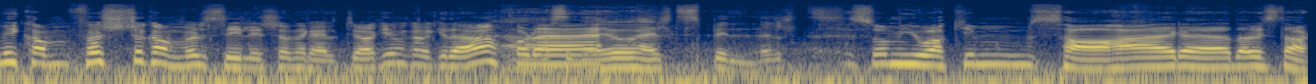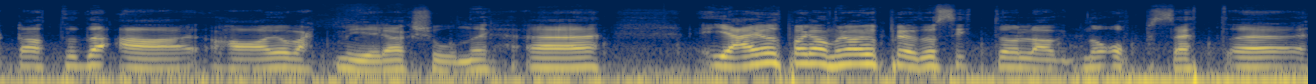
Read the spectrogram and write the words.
vi kan, Først så kan vi vel si litt generelt, Joakim. Kan vi ikke det? Ja, altså, det er jo helt spinnvilt. Som Joakim sa her da vi starta, at det er, har jo vært mye reaksjoner. Eh, jeg og et par andre har jo prøvd å sitte og lagd noe oppsett. Eh,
